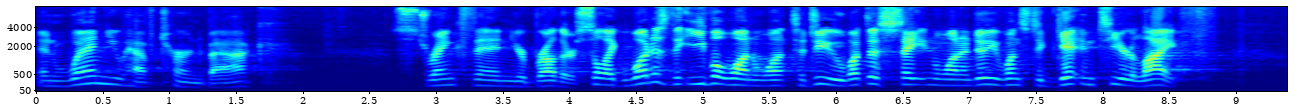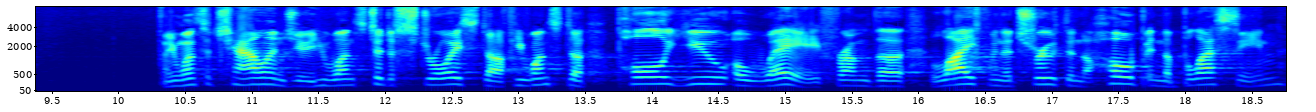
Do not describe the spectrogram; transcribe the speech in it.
And when you have turned back, strengthen your brothers. So, like, what does the evil one want to do? What does Satan want to do? He wants to get into your life. He wants to challenge you. He wants to destroy stuff. He wants to pull you away from the life and the truth and the hope and the blessing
